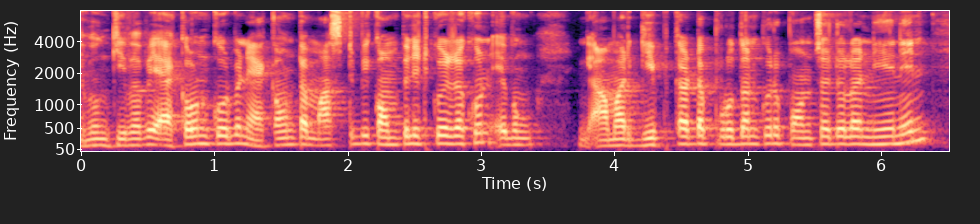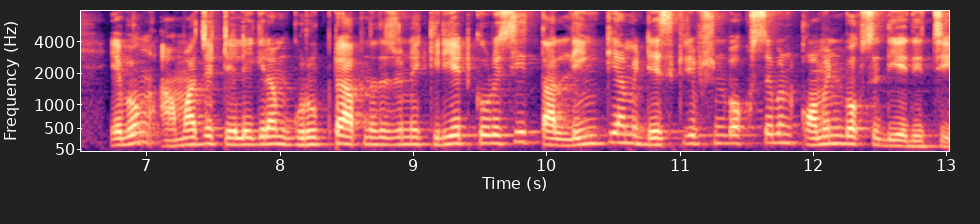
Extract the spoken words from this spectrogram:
এবং কীভাবে অ্যাকাউন্ট করবেন অ্যাকাউন্টটা মাস্ট বি কমপ্লিট করে রাখুন এবং আমার গিফট কার্ডটা প্রদান করে পঞ্চাশ ডলার নিয়ে নিন এবং আমার যে টেলিগ্রাম গ্রুপটা আপনাদের জন্য ক্রিয়েট করেছি, তার লিঙ্কটি আমি ডেসক্রিপশন বক্সে এবং কমেন্ট বক্সে দিয়ে দিচ্ছি।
